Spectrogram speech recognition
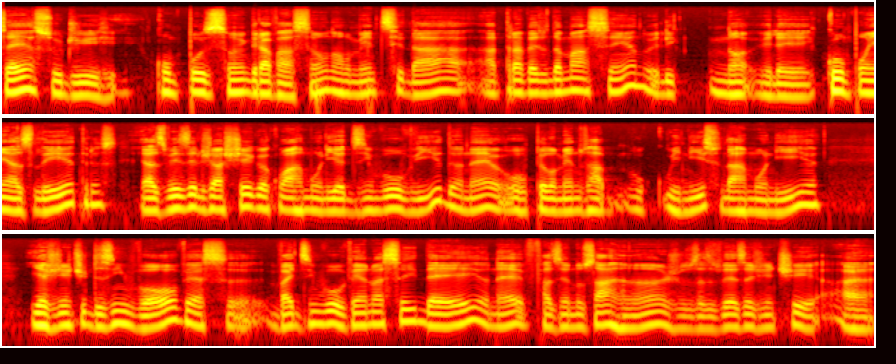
Processo de composição e gravação normalmente se dá através do Damasceno, ele, ele compõe as letras, e às vezes ele já chega com a harmonia desenvolvida, né, ou pelo menos a- o, início da harmonia, e a gente desenvolve essa, vai desenvolvendo essa ideia, né, fazendo os arranjos, às vezes a gente a-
